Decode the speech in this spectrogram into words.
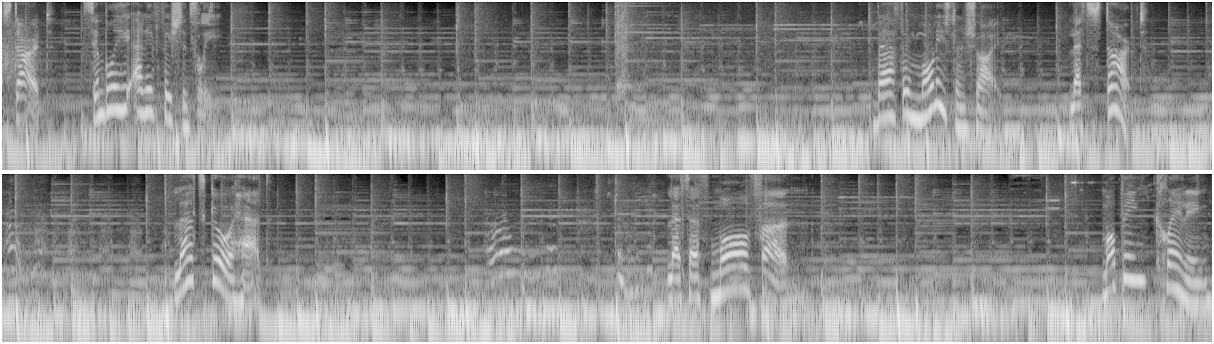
Start simply and efficiently. Bath in morning sunshine. Let's start. Let's go ahead. Let's have more fun. Mopping, cleaning,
